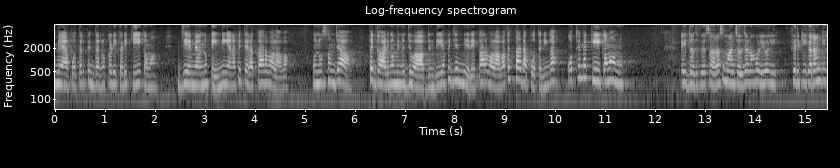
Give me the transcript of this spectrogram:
ਮੈਂ ਪੁੱਤਰ ਪਿੰਦਰ ਨੂੰ ਘੜੀ ਘੜੀ ਕੀ ਕਵਾਂ? ਜੇ ਮੈਂ ਉਹਨੂੰ ਕਹਿੰਨੀ ਆ ਨਾ ਵੀ ਤੇਰਾ ਘਰ ਵਾਲਾ ਵਾ ਉਹਨੂੰ ਸਮਝਾ ਤੇ ਗਾੜੀਆਂ ਮੈਨੂੰ ਜਵਾਬ ਦਿੰਦੀ ਆ ਵੀ ਜੇ ਮੇਰੇ ਘਰ ਵਾਲਾ ਵਾ ਤੇ ਤੁਹਾਡਾ ਪੁੱਤ ਨਹੀਂਗਾ ਉੱਥੇ ਮੈਂ ਕੀ ਕਵਾਂ ਉਹਨੂੰ? ਇਦਾਂ ਤਾਂ ਫਿਰ ਸਾਰਾ ਸਮਾਨ ਚੱਲ ਜਾਣਾ ਹੌਲੀ ਹੌਲੀ ਫਿਰ ਕੀ ਕਰਾਂਗੇ?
